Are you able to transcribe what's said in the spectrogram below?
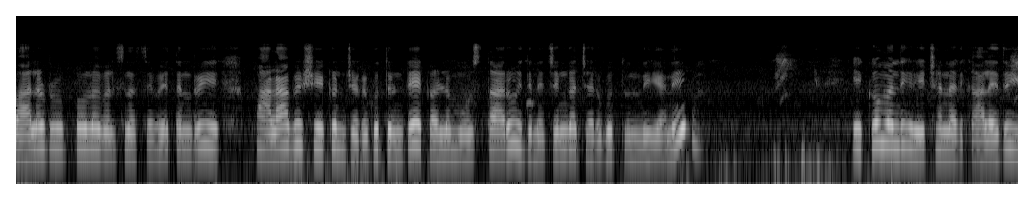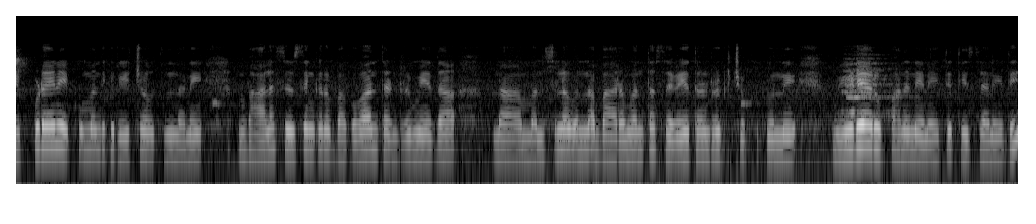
బాల రూపంలో వెలిసిన శివయ్య తండ్రి పాలాభిషేకం జరుగుతుంటే కళ్ళు మూస్తారు ఇది నిజంగా జరుగుతుంది అని. ఎక్కువ మందికి రీచ్ అన్నది కాలేదు. ఇప్పుడైనా ఎక్కువ మందికి రీచ్ అవుతుందని బాల శివశంకర భగవాన్ తండ్రి మీద నా మనసులో ఉన్న భారమంతా శివయ్య తండ్రికి చెప్పుకుని వీడియో రూపాన్ని నేనైతే తీశాను ఇది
